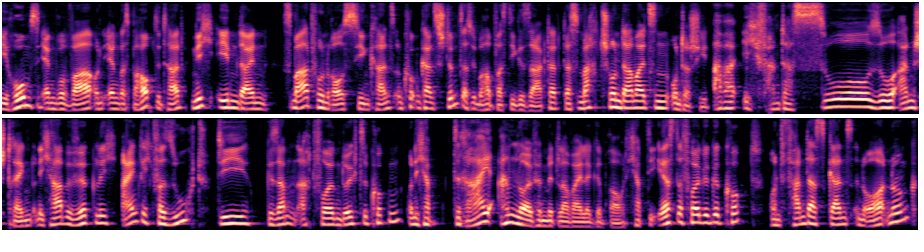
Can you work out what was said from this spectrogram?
die Holmes irgendwo war und irgendwas behauptet hat, nicht eben dein Smartphone rausziehen kannst und gucken kannst, stimmt das überhaupt, was die gesagt hat, das macht schon damals einen Unterschied. Aber ich fand das so, so anstrengend und ich habe wirklich eigentlich versucht, die gesamten acht Folgen durchzugucken und ich habe drei Anläufe mittlerweile gebraucht. Ich habe die erste Folge geguckt und fand das ganz in Ordnung,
